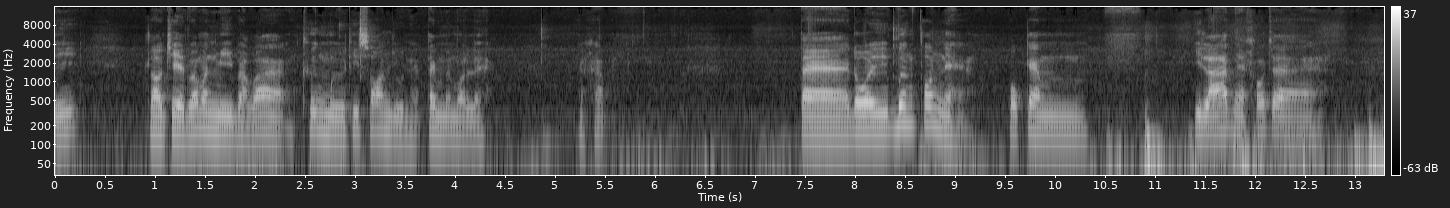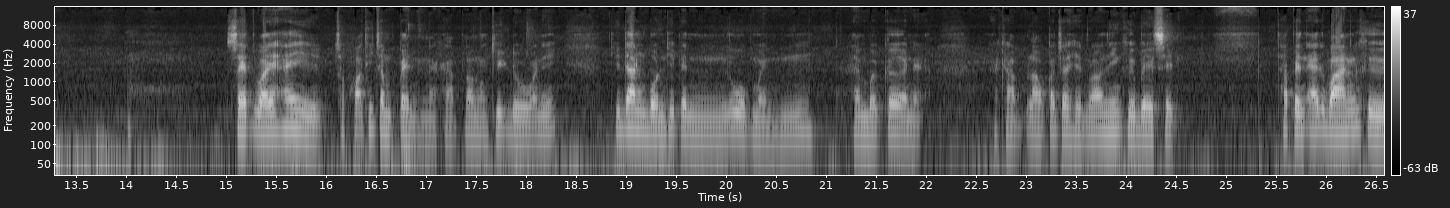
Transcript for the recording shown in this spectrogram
นี้ เราจะเห็นว่ามันมีแบบว่าเครื่องมือที่ซ่อนอยู่เนี่ยเต็มไปหมดเลยนะครับ แต่โดยเบื้องต้นเนี่ยโปรแกรม e l a s เนี่ยเขาจะเซตไว้ให้เฉพาะที่จำเป็นนะครับเราลองคลิกดูอันนี้ที่ด้านบนที่เป็นรูปเหมือนแฮมเบอร์เกอร์เนี่ยนะครับ เราก็จะเห็นว่านี่คือเบสิกถ้าเป็น a d v a n c e ก็คือ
